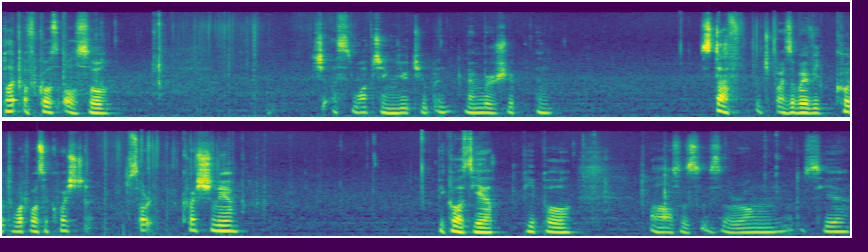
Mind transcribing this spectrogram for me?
But of course also just watching YouTube and membership and stuff, which by the way we could, what was a question? Sorry, questionnaire. Because yeah, people, oh, this is wrong, what is here?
